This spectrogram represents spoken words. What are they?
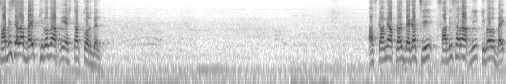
সাবি ছাড়া বাইক কীভাবে আপনি স্টার্ট করবেন। আজকে আমি আপনাদের দেখাচ্ছি সাবি ছাড়া আপনি কীভাবে বাইক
